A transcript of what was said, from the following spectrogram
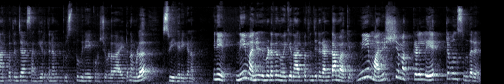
നാൽപ്പത്തഞ്ചാം സങ്കീർത്തനം ക്രിസ്തുവിനെ കുറിച്ചുള്ളതായിട്ട് നമ്മൾ സ്വീകരിക്കണം. ഇനി നീ മനു ഇവിടത്തെ നോക്കി നാൽപ്പത്തഞ്ചിന്റെ രണ്ടാം വാക്യം. നീ മനുഷ്യ മക്കളിൽ ഏറ്റവും സുന്ദരൻ.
